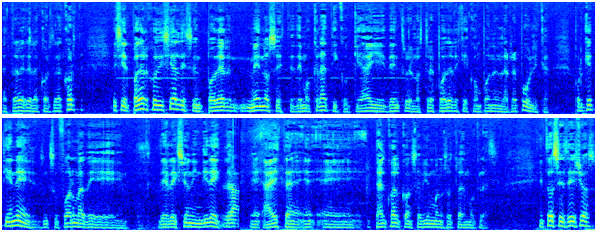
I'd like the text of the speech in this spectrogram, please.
a través de la Corte. La Corte es decir, el Poder Judicial es el poder menos este, democrático que hay dentro de los tres poderes que componen la República, porque tiene su forma de, elección indirecta eh, a esta, eh, eh, tal cual concebimos nosotros la democracia. Entonces ellos,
